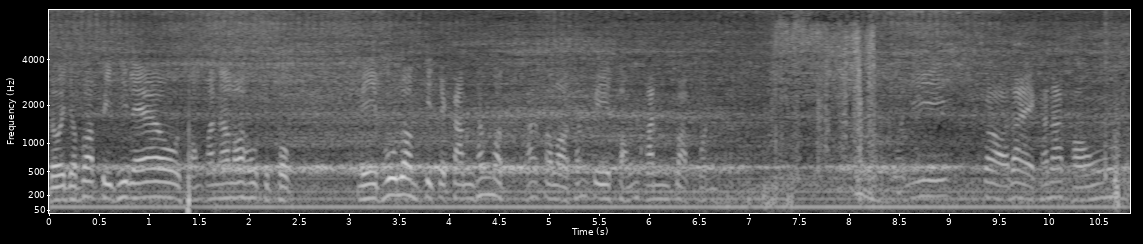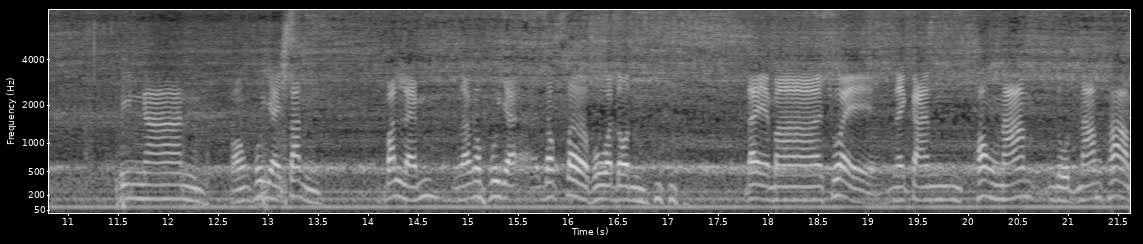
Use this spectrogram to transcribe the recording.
โดยเฉพาะปีที่แล้ว 2566 มีผู้ร่วมกิจกรรมทั้งหมดทั้งตลอดทั้งปี 2,000 กว่าคน วันนี้ก็ได้คณะของทีมงานของผู้ใหญ่ตั้นบ้านแหลม แล้วก็ผู้ใหญ่ด็อกเตอร์ภูวดล ได้มาช่วยในการท่องน้ำดูดน้ำข้าม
